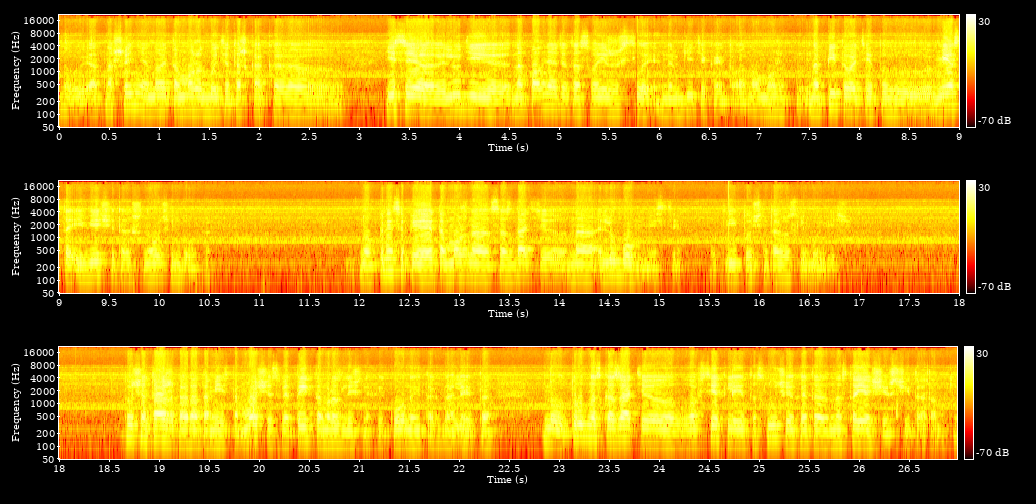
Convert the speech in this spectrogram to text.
Ну, отношения, но это может быть, это ж как, э, если люди наполняют это своей же силой, энергетикой, то оно может напитывать это место и вещи так что очень долго. Но в принципе это можно создать э, на любом месте. Вот, и точно так же с любой вещью. Точно так же, когда там есть там мощи святых, там различных икон и так далее. Это, ну, трудно сказать, э, во всех ли это случаях это настоящие щиты рамки.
